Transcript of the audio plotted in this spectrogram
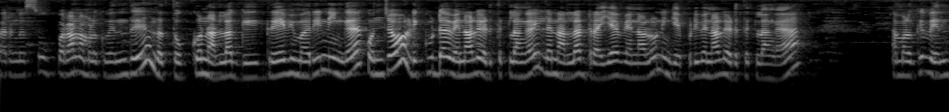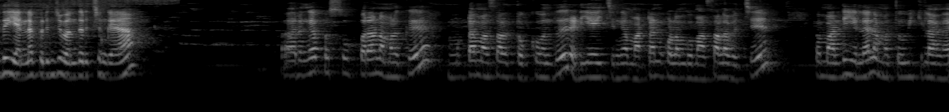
பாருங்கள் சூப்பராக நம்மளுக்கு வந்து அந்த தொக்கு நல்லா கே கிரேவி மாதிரி நீங்கள் கொஞ்சம் லிக்விடாக வேணாலும் எடுத்துக்கலாங்க. இல்லை நல்லா ட்ரையாக வேணாலும் நீங்கள் எப்படி வேணாலும் எடுத்துக்கலாங்க. நம்மளுக்கு வெந்து எண்ணெய் பிரிஞ்சு வந்துருச்சுங்க. பாருங்கள் இப்போ சூப்பராக நம்மளுக்கு முட்டை மசாலா தொக்கு வந்து ரெடி ஆயிடுச்சுங்க. மட்டன் குழம்பு மசாலா வச்சு இப்போ மல்லியில் நம்ம தூவிக்கலாங்க.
